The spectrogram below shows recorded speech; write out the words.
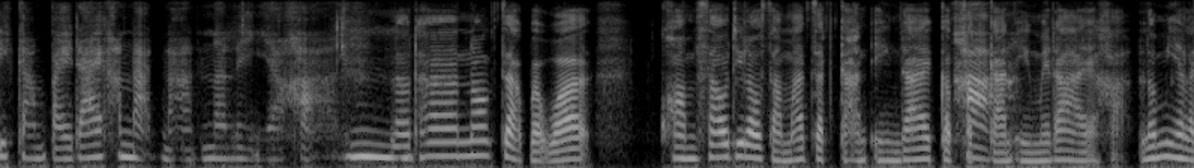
ติกรรมไปได้ขนาดนั้นอะไรอย่างเงี้ยค่ะอืมแล้วถ้านอกจากแบบว่าความเศร้าที่เราสามารถจัดการเองได้กับค่ะจัดการเองไม่ได้อะค่ะ แล้วมีอะไร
